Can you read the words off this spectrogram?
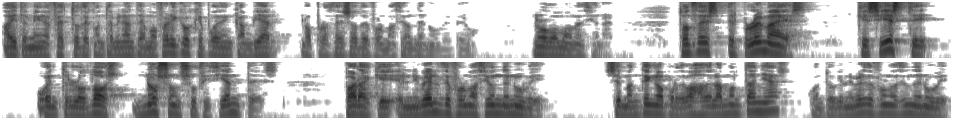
Hay también efectos de contaminantes atmosféricos que pueden cambiar los procesos de formación de nube, pero no lo vamos a mencionar. Entonces, el problema es que si este o entre los dos no son suficientes para que el nivel de formación de nube se mantenga por debajo de las montañas, cuanto que el nivel de formación de nube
